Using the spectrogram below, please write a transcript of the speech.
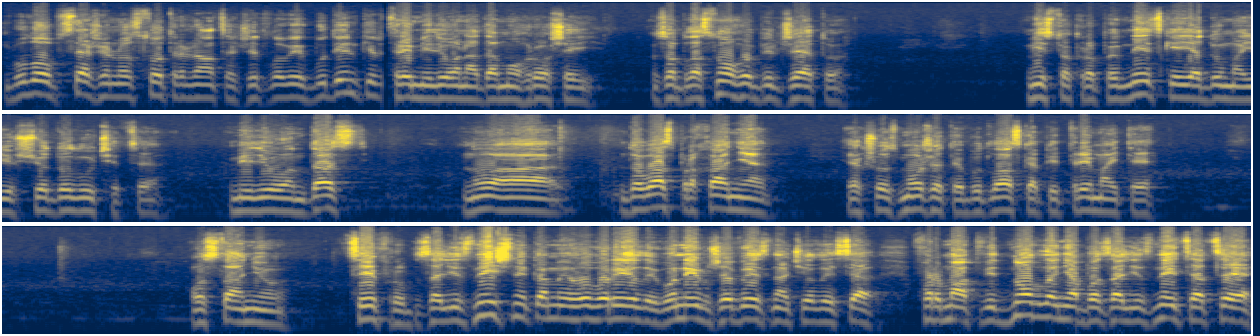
Було обстежено 113 житлових будинків, 3 мільйона дамо грошей з обласного бюджету. Місто Кропивницький, я думаю, що долучиться. Мільйон дасть. Ну а до вас прохання, якщо зможете, будь ласка, підтримайте останню цифру. Залізничниками говорили, вони вже визначилися формат відновлення, бо залізниця це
